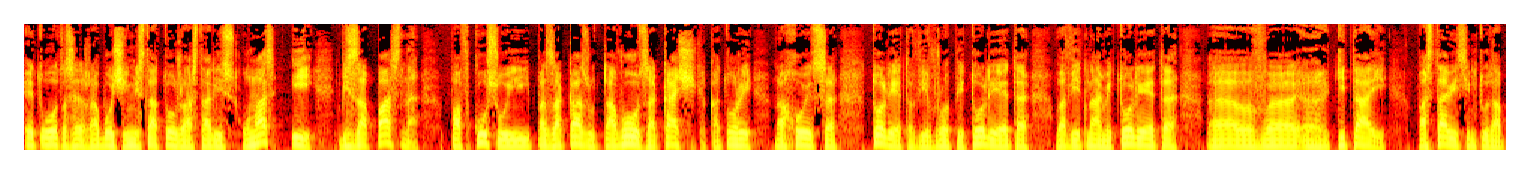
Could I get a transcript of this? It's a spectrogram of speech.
эту отрасль рабочие места тоже остались у нас, и безопасно по вкусу и по заказу того заказчика, который находится то ли это в Европе, то ли это во Вьетнаме, то ли это э, в э, Китае, поставить им туда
